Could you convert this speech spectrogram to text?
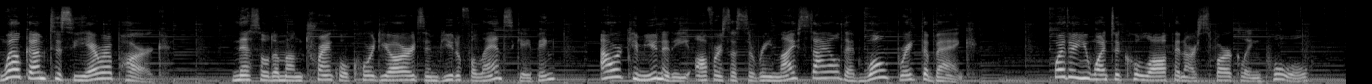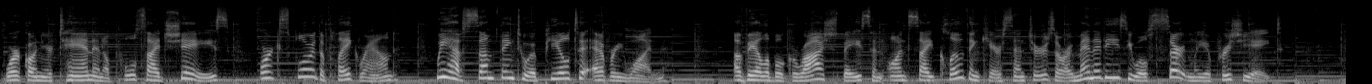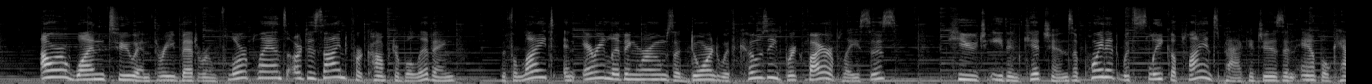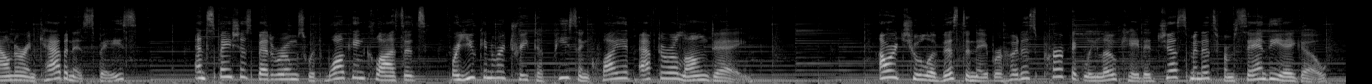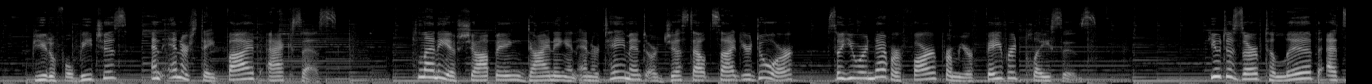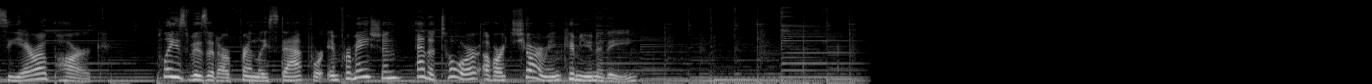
Welcome to Sierra Park. Nestled among tranquil courtyards and beautiful landscaping, our community offers a serene lifestyle that won't break the bank. Whether you want to cool off in our sparkling pool, work on your tan in a poolside chaise, or explore the playground, we have something to appeal to everyone. Available garage space and on-site clothing care centers are amenities you will certainly appreciate. Our one, two, and three bedroom floor plans are designed for comfortable living, with light and airy living rooms adorned with cozy brick fireplaces, huge eat-in kitchens appointed with sleek appliance packages and ample counter and cabinet space, and spacious bedrooms with walk-in closets where you can retreat to peace and quiet after a long day. Our Chula Vista neighborhood is perfectly located just minutes from San Diego, beautiful beaches, and Interstate 5 access. Plenty of shopping, dining, and entertainment are just outside your door, so you are never far from your favorite places. You deserve to live at Sierra Park. Please visit our friendly staff for information and a tour of our charming community.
